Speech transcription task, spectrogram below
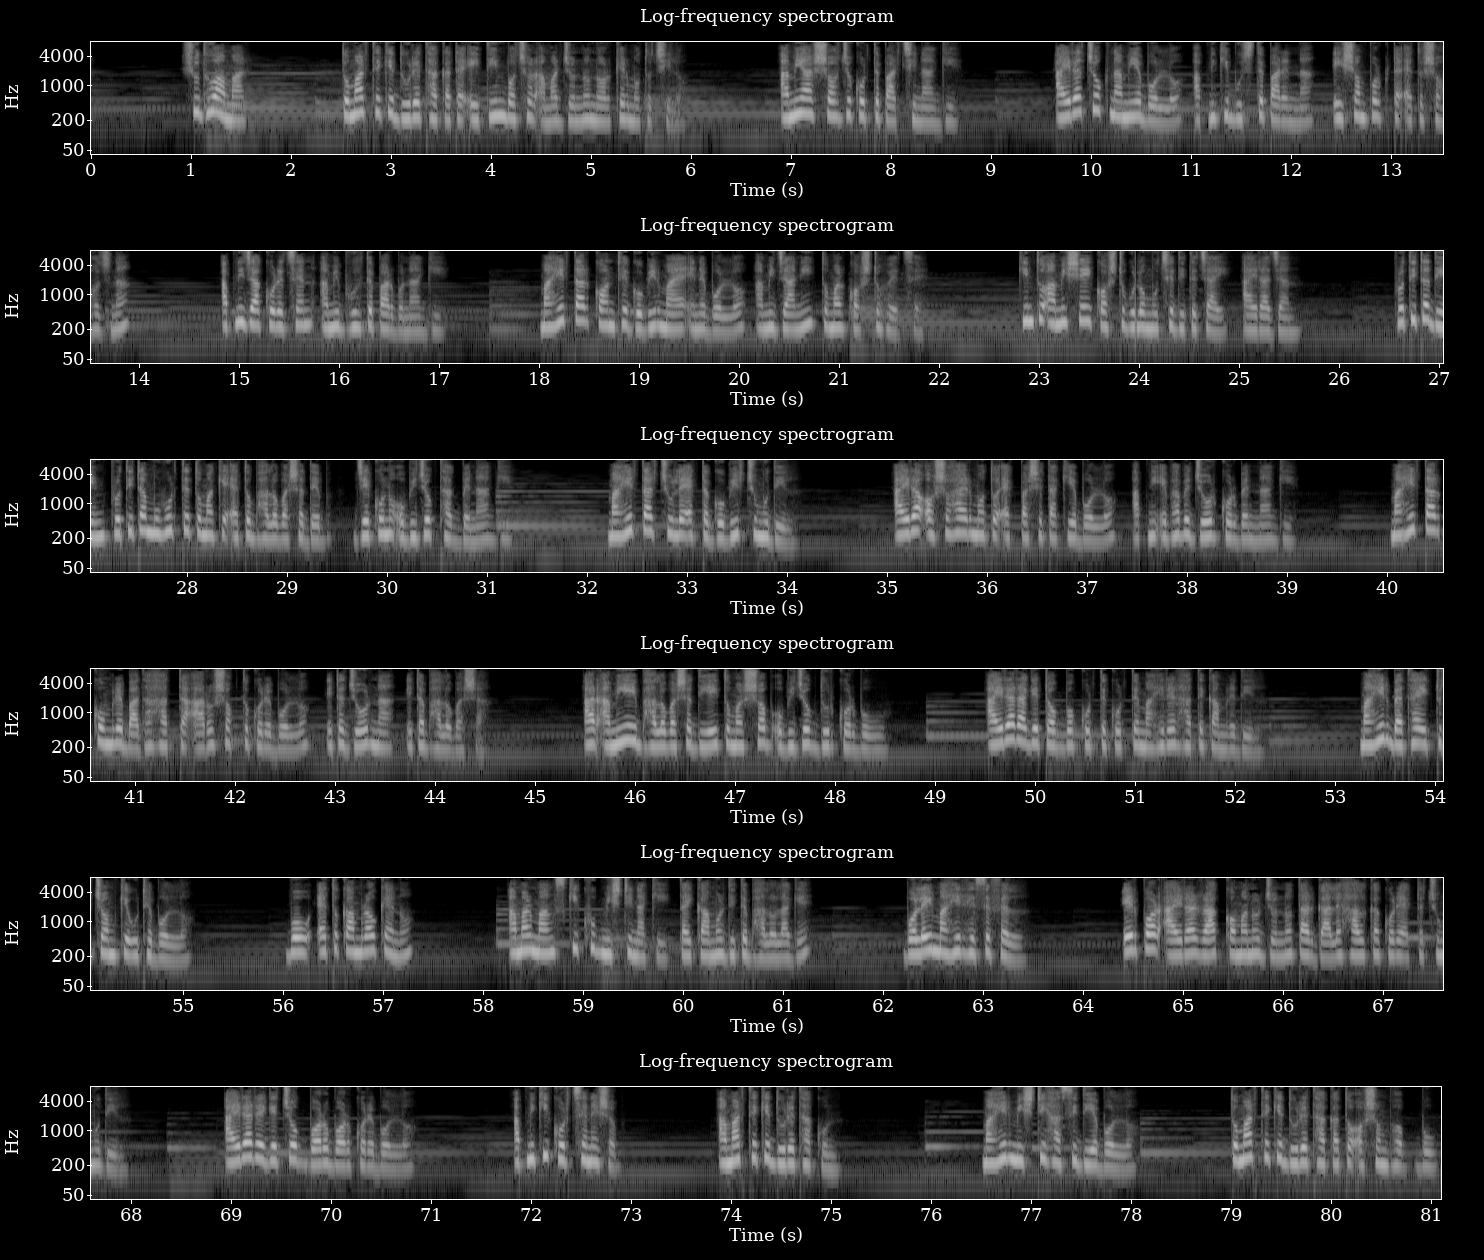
শুধু আমার। তোমার থেকে দূরে থাকাটা এই তিন বছর আমার জন্য নরকের মতো ছিল। আমি আর সহ্য করতে পারছি না, গি। আয়রা চোখ নামিয়ে বলল, আপনি কি বুঝতে পারেন না, এই সম্পর্কটা এত সহজ না? আপনি যা করেছেন, আমি ভুলতে পারব না, গি। মাহির তার কণ্ঠে গভীর মায়া এনে বলল, আমি জানি তোমার কষ্ট হয়েছে। কিন্তু আমি সেই কষ্টগুলো মুছে দিতে চাই, আয়রা যান প্রতিটা দিন, প্রতিটা মুহূর্তে তোমাকে এত ভালোবাসা দেব, যে কোনো অভিযোগ থাকবে না, গি। মাহির তার চুলে একটা গভীর চুমু দিল। আয়রা অসহায়ের মতো একপাশে তাকিয়ে বলল, আপনি এভাবে জোর করবেন না, গি। মাহির তার কোমরে বাঁধা হাতটা আরও শক্ত করে বলল, এটা জোর না, এটা ভালোবাসা। আর আমি এই ভালোবাসা দিয়েই তোমার সব অভিযোগ দূর করব। উ আয়রার আগে টকবক করতে করতে মাহিরের হাতে কামড়ে দিল। মাহির ব্যথায় একটু চমকে উঠে বলল, বউ, এত কামড়াও কেন? আমার মাংস কি খুব মিষ্টি নাকি, তাই কামড় দিতে ভালো লাগে? বলেই মাহির হেসে ফেল। এরপর আয়রার রাগ কমানোর জন্য তার গালে হালকা করে একটা চুমু দিল। আয়রা রেগে চোখ বড় বড় করে বলল, আপনি কি করছেন এসব? আমার থেকে দূরে থাকুন। মাহির মিষ্টি হাসি দিয়ে বলল, তোমার থেকে দূরে থাকা তো অসম্ভব, বউ।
